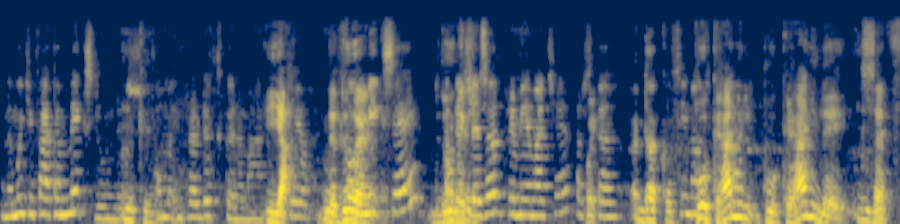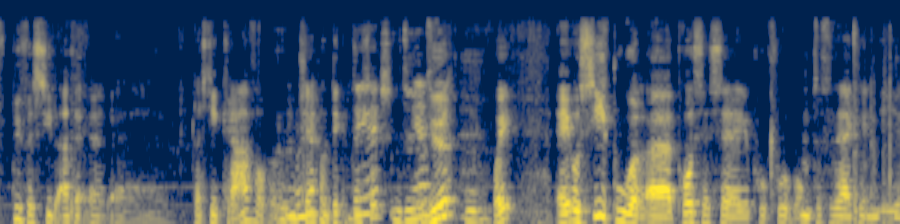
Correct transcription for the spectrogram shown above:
En dan moet je vaak een mix doen dus, om een product te kunnen maken. ja, Ja. dat doen we. mixer Dat doen we premiers matières parce que D'accord. Pour, granul, pour granuler, Mhm. c'est plus facile avec euh, euh, plastique grave, of hoe moet Mhm. je zeggen, dikke Duur. plastic. Duur. Mhm. Oui. Et aussi pour euh, processer, pour, pour, om te verwerken in die,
